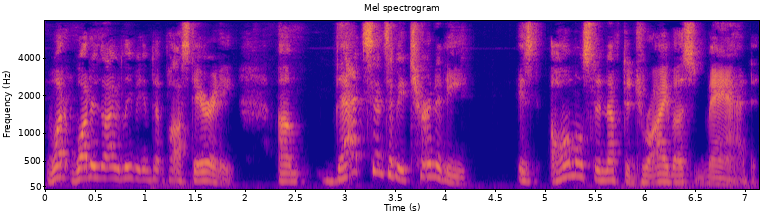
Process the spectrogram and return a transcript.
what what is I leaving into posterity? Um, that sense of eternity is almost enough to drive us mad.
